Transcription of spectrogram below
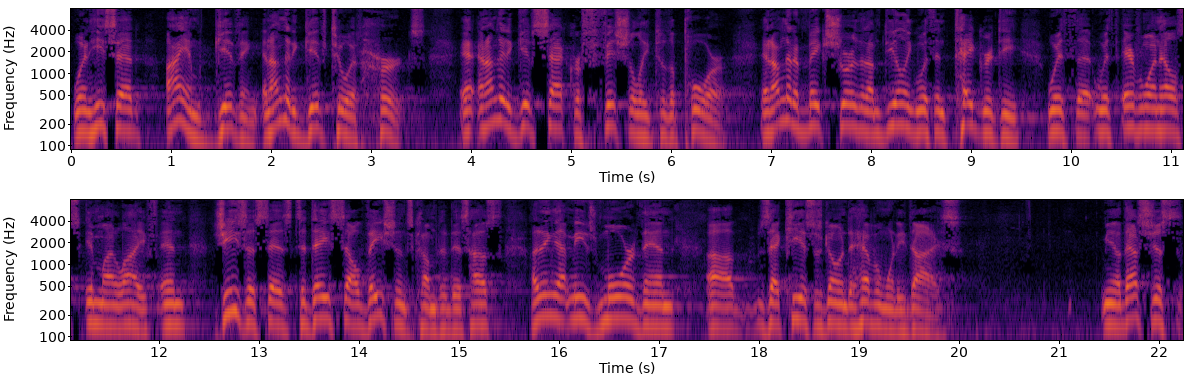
when he said, I am giving, and I'm going to give till it hurts. And, and I'm going to give sacrificially to the poor. And I'm going to make sure that I'm dealing with integrity with, uh, with everyone else in my life. And Jesus says, Today salvation's come to this house. I think that means more than uh, Zacchaeus is going to heaven when he dies. You know, that's just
